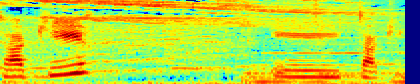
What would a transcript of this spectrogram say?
Taki. I taki.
